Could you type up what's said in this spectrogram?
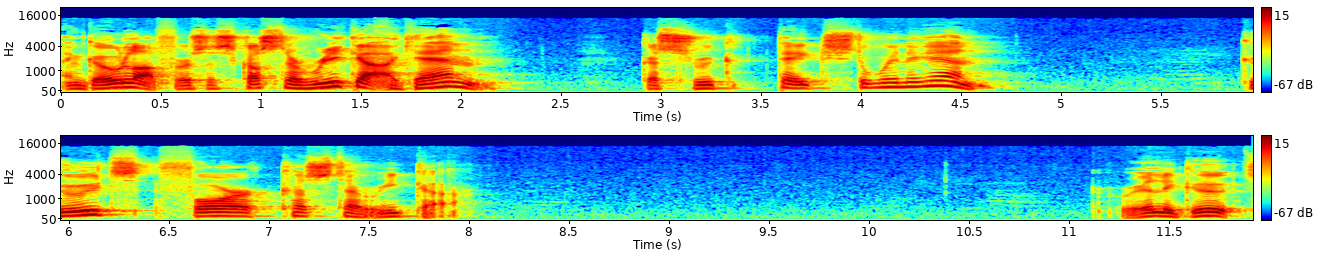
Angola versus Costa Rica again. Costa Rica takes the win again. Good for Costa Rica. really good.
